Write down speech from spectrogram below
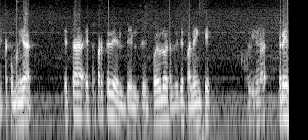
esta comunidad. Esta, esta parte del, del, pueblo de San Luis de Palenque, tres.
